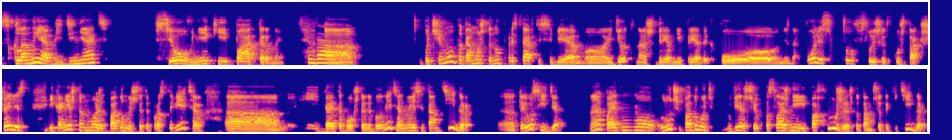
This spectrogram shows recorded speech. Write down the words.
склонны объединять все в некие паттерны. Да. А, Почему? Потому что, ну, представьте себе, идет наш древний предок по, не знаю, по лесу, слышит в кустах шелест, и, конечно, он может подумать, что это просто ветер, э, и дай это бог, что это был ветер, но если там тигр, э, то его съедят. Да? Поэтому лучше подумать версию посложнее и похуже, что там все-таки тигр,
